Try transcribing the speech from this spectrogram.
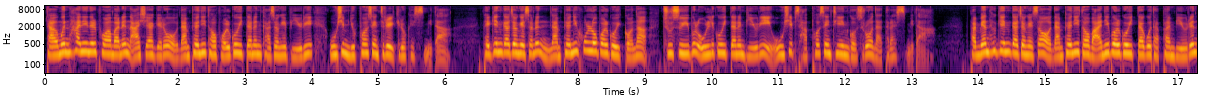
다음은 한인을 포함하는 아시아계로 남편이 더 벌고 있다는 가정의 비율이 56%를 기록했습니다. 백인 가정에서는 남편이 홀로 벌고 있거나 주 수입을 올리고 있다는 비율이 54%인 것으로 나타났습니다. 반면 흑인 가정에서 남편이 더 많이 벌고 있다고 답한 비율은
